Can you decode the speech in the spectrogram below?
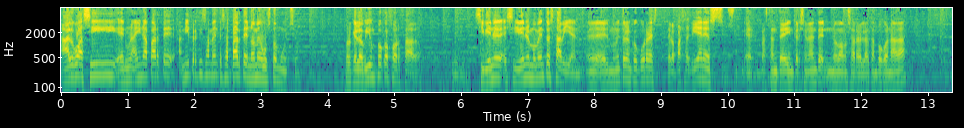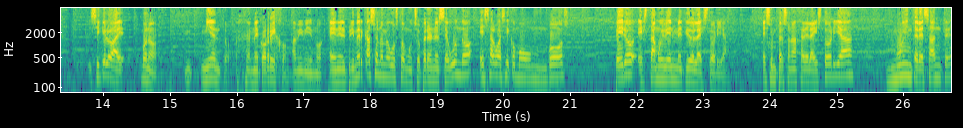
Algo así, en una, hay una parte, a mí precisamente esa parte no me gustó mucho, porque lo vi un poco forzado. Si bien el, si bien el momento está bien, el, el momento en el que ocurre es- te lo pasas bien, es, es bastante impresionante, no vamos a revelar tampoco nada. Sí que lo hay, bueno, miento, me corrijo a mí mismo. En el primer caso no me gustó mucho, pero en el segundo es algo así como un boss, pero está muy bien metido en la historia. Es un personaje de la historia, muy interesante,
